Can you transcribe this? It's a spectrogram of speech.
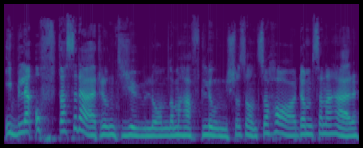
Ibland, ofta sådär runt jul och om de har haft lunch och sånt så har de såna här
